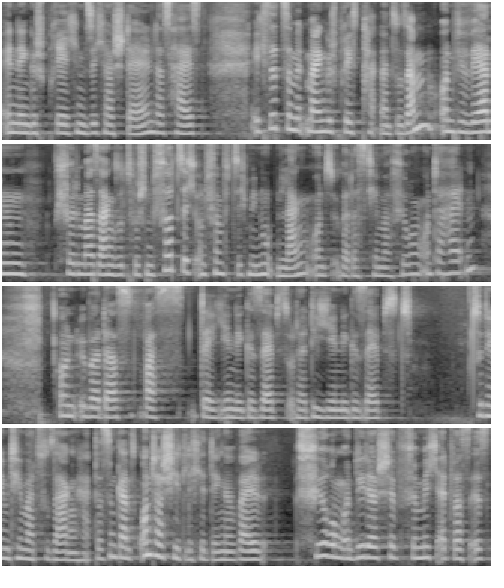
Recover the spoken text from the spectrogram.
in den Gesprächen sicherstellen. Das heißt, ich sitze mit meinen Gesprächspartnern zusammen und wir werden werden, ich würde mal sagen, so zwischen 40 und 50 Minuten lang uns über das Thema Führung unterhalten und über das, was derjenige selbst oder diejenige selbst zu dem Thema zu sagen hat. Das sind ganz unterschiedliche Dinge, weil Führung und Leadership für mich etwas ist,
